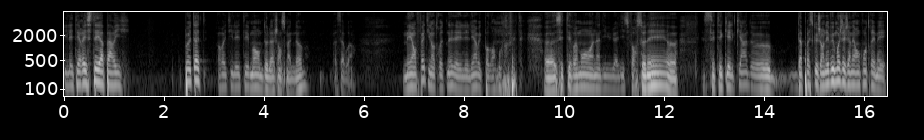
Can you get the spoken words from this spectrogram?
il était resté à Paris, peut-être aurait-il été membre de l'agence Magnum, pas savoir. Mais en fait, il entretenait les, liens avec pas grand monde. En fait, c'était vraiment un individualiste forcené. c'était quelqu'un de, d'après ce que j'en ai vu, moi je l'ai jamais rencontré, mais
